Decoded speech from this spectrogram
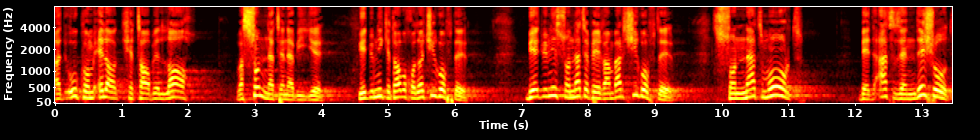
ادعوکم الی کتاب الله و سنت نبیه. بیاید ببینید کتاب خدا چی گفته. بیاید ببینید سنت پیغمبر چی گفته. سنت مرد بدعت زنده شد.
